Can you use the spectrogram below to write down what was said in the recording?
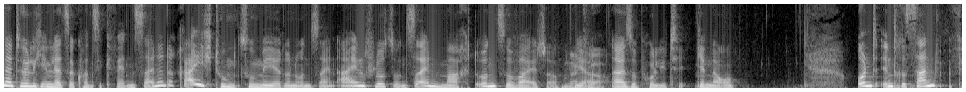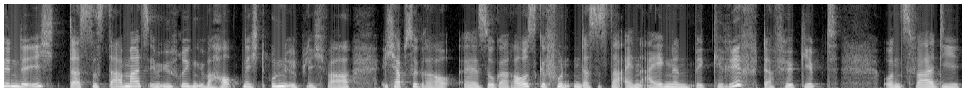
natürlich in letzter Konsequenz seinen Reichtum zu mehren und seinen Einfluss und seine Macht und so weiter. ja, also Politik, genau. Und interessant finde ich, dass es damals im Übrigen überhaupt nicht unüblich war. Ich habe sogar, äh, sogar rausgefunden, dass es da einen eigenen Begriff dafür gibt, und zwar die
